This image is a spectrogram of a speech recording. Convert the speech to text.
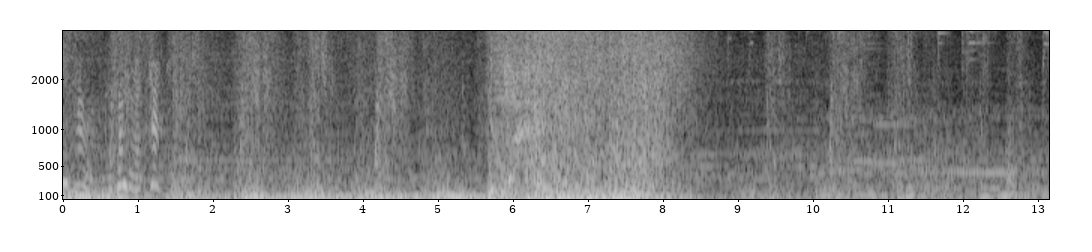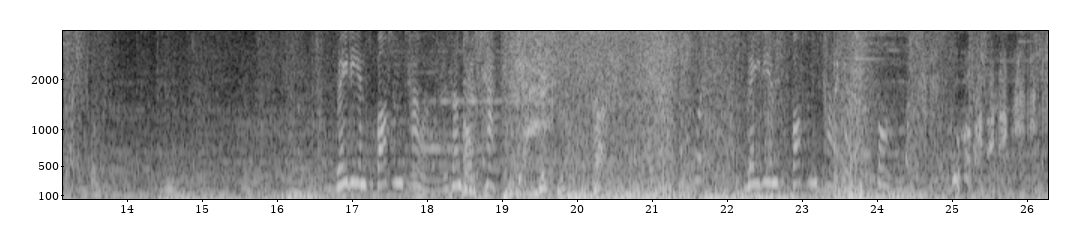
bottom tower is under attack. Radiant's bottom tower is under attack. Radiant's bottom tower has fallen.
